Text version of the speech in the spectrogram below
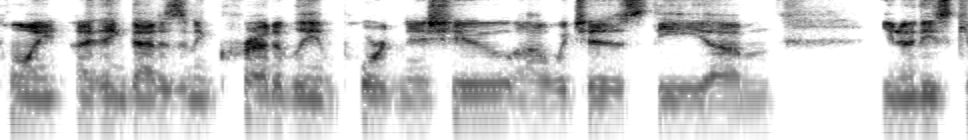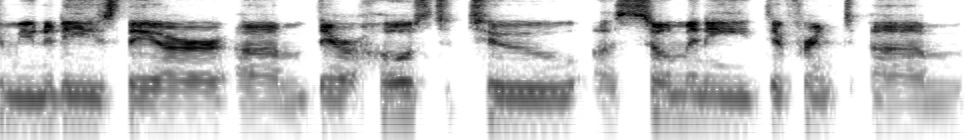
point, I think that is an incredibly important issue, uh, which is the, um, you know, these communities, they are, um, they are host to uh, so many different um,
